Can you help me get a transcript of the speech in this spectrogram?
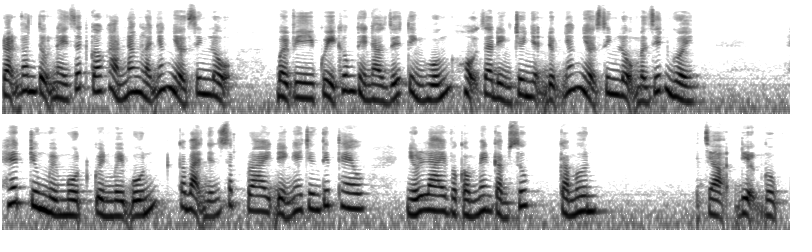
đoạn văn tự này rất có khả năng là nhắc nhở sinh lộ, bởi vì quỷ không thể nào dưới tình huống hộ gia đình chưa nhận được nhắc nhở sinh lộ mà giết người. Hết chương 11 quyển 14, các bạn nhấn subscribe để nghe chương tiếp theo, nhớ like và comment cảm xúc. Cảm ơn. Chợ địa ngục,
